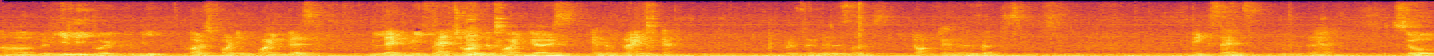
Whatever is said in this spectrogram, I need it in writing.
uh, really going to be corresponding pointers. Let me fetch all the pointers and rank them. Present the results. Top 10 results. Make sense? Yeah. So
